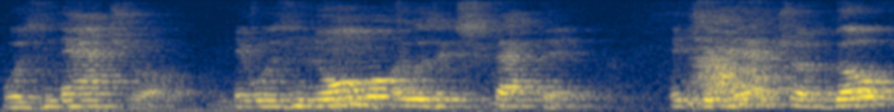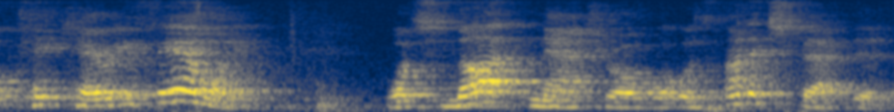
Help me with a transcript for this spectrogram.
was natural. It was normal, it was expected. It's natural. Go take care of your family. What's not natural, what was unexpected,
